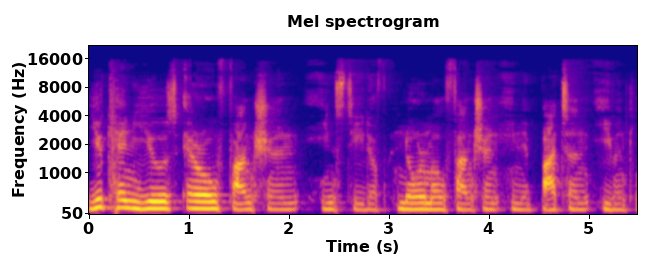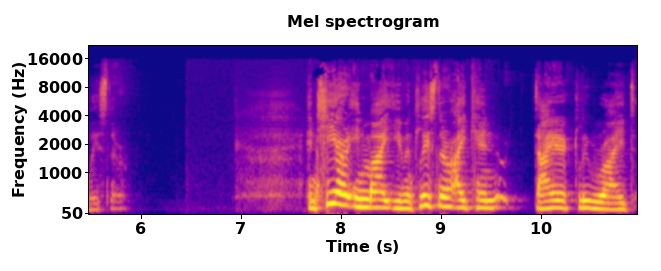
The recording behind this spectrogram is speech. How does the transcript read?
you can use arrow function instead of normal function in a button event listener. And here in my event listener, I can directly write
